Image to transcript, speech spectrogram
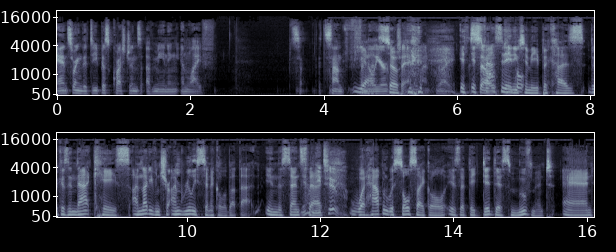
answering the deepest questions of meaning in life it sounds familiar yeah, so to anyone, right? It, it's so fascinating people, to me because because in that case, I'm not even sure. I'm really cynical about that in the sense yeah, that what happened with Soul Cycle is that they did this movement, and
